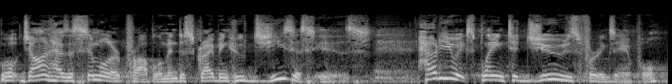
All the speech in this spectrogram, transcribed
Well, John has a similar problem in describing who Jesus is. How do you explain to Jews, for example?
